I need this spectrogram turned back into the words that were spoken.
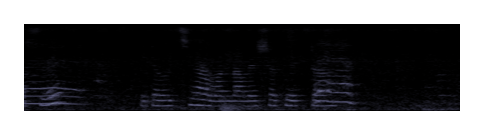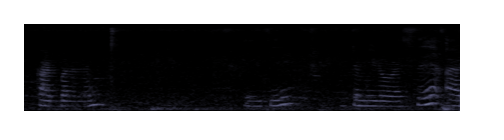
আছে। এটা হচ্ছে আমার নামের সাথে একটা কার্ড বানানো এই যে একটা মিরর আছে, আর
